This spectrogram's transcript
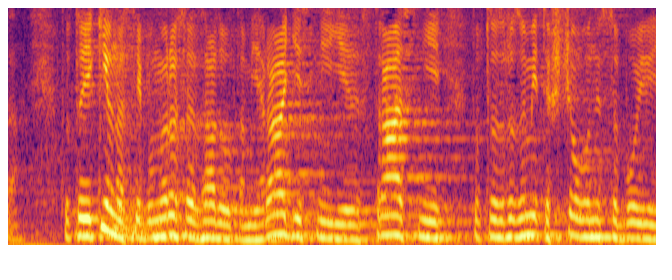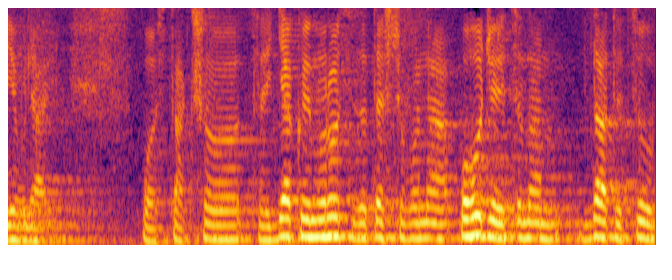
так. Тобто, які в нас є, бо Мирося згадував, там є радісні, є страсні, тобто зрозуміти, що вони собою являють. Ось так, що це дякуємо Росі за те, що вона погоджується нам дати цю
